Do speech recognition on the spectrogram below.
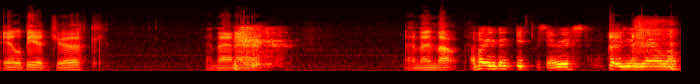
"It'll be a jerk," and then uh, and then that. I thought you were going to be serious. I thought you were going to go, well,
